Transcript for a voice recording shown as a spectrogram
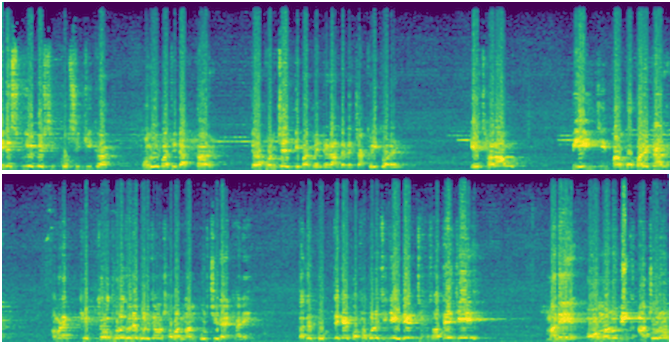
এনএসকিউএফ এর শিক্ষক, শিক্ষিকা হোমিওপ্যাথি ডাক্তার যারা পঞ্চায়েত ডিপার্টমেন্টের আন্ডারে চাকরি করেন। এছাড়াও পিএইচি পাম্প অপারেটর আমরা ক্ষেত্র ধরে ধরে বলেছি, আমরা সবার নাম করছি না এখানে। তাদের প্রত্যেকের কথা বলেছি যে এদের সাথে যে মানে অমানবিক আচরণ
